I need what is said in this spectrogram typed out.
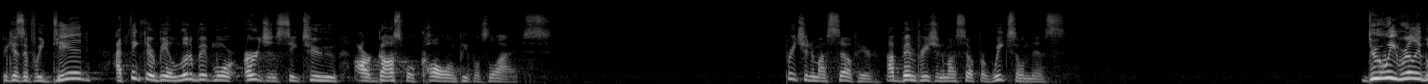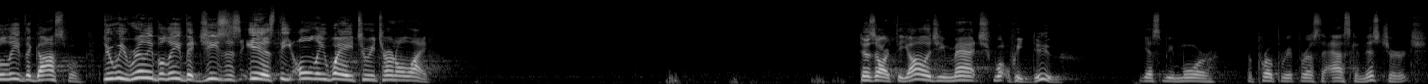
Because if we did, I think there'd be a little bit more urgency to our gospel call on people's lives. Preaching to myself here. I've been preaching to myself for weeks on this. Do we really believe the gospel? Do we really believe that Jesus is the only way to eternal life? Does our theology match what we do? I guess it'd be more appropriate for us to ask in this church.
